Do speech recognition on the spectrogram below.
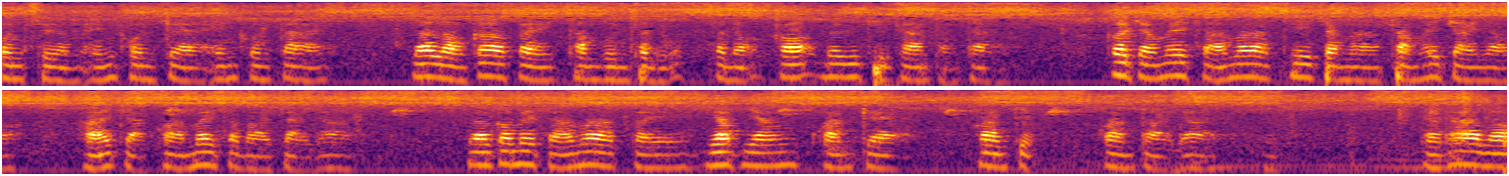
คนเสื่อม เห็นคนแก่ เห็นคนตาย แล้วเราก็ไปทำบุญสะดวกสะดาะเคราะห์ด้วยวิธีการต่าง ก็จะไม่สามารถที่จะมาทำให้ใจเราหายจากความไม่สบายใจได้ แล้วก็ไม่สามารถไปยับยั้งความแก่ ความเจ็บ ความตายได้ แต่ถ้าเรา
